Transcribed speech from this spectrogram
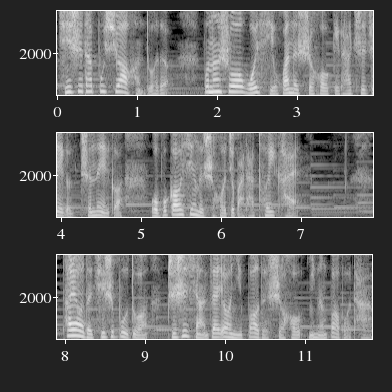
其实他不需要很多的。不能说我喜欢的时候给他吃这个吃那个，我不高兴的时候就把他推开。他要的其实不多，只是想在要你抱的时候你能抱抱他。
